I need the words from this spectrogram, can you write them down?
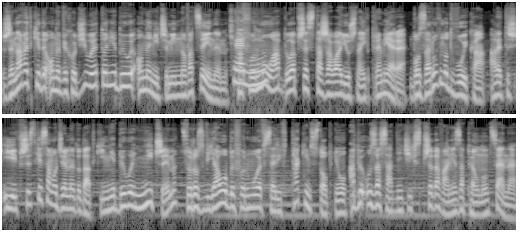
że nawet kiedy one wychodziły, to nie były one niczym innowacyjnym. Ta Średni. formuła była przestarzała już na ich premierę, bo zarówno dwójka, ale też i jej wszystkie samodzielne dodatki nie były niczym, co rozwijałoby formułę w serii w takim stopniu, aby uzasadnić ich sprzedawanie za pełną cenę.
